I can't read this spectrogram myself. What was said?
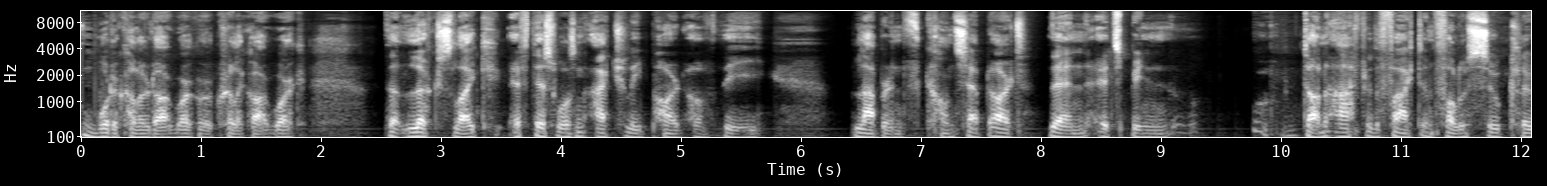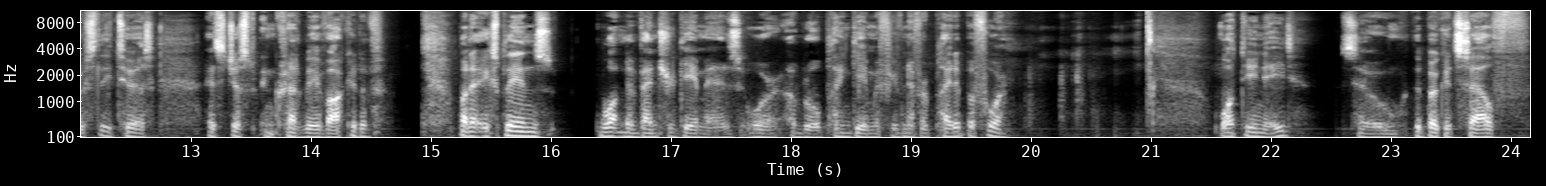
watercolored artwork or acrylic artwork that looks like if this wasn't actually part of the labyrinth concept art, then it's been done after the fact and follows so closely to it. It's just incredibly evocative. But it explains what an adventure game is or a role playing game if you've never played it before. What do you need? So the book itself,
